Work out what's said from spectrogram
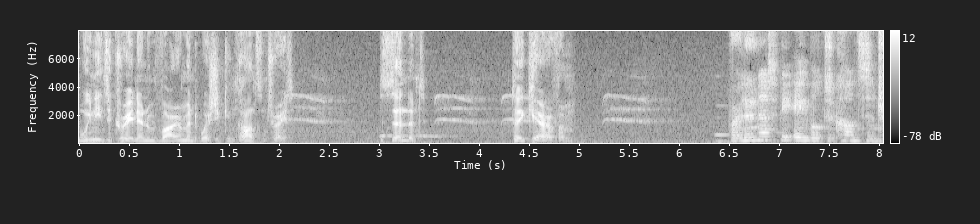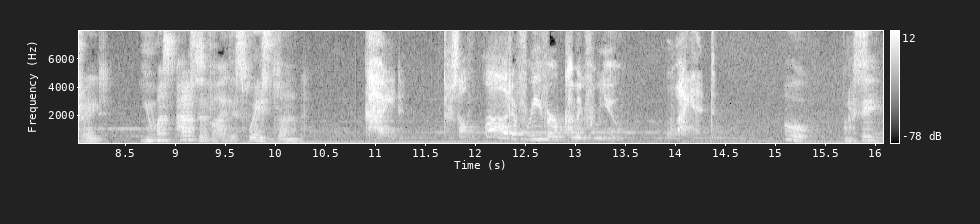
We need to create an environment where she can concentrate. Descendant, take care of him. For Luna to be able to concentrate, you must pacify this wasteland. Kite, there's a lot of reverb coming from you. Quiet. Oh, I see.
